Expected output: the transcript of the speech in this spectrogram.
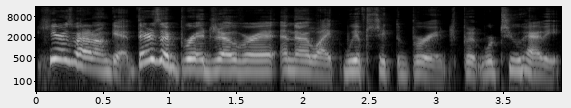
Here's what I don't get. There's a bridge over it, and they're like, we have to take the bridge, but we're too heavy.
